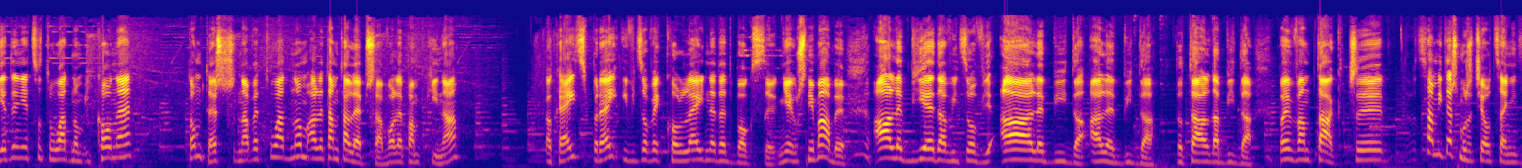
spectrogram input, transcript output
jedynie co tu ładną ikonę, tą też nawet ładną, ale tamta lepsza, wolę pumpkina. Okay, spray i widzowie kolejne deadboxy. Nie, już nie mamy. Ale bieda widzowie, ale bida, ale bida. Totalna bida. Powiem wam tak, czy sami też możecie ocenić.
